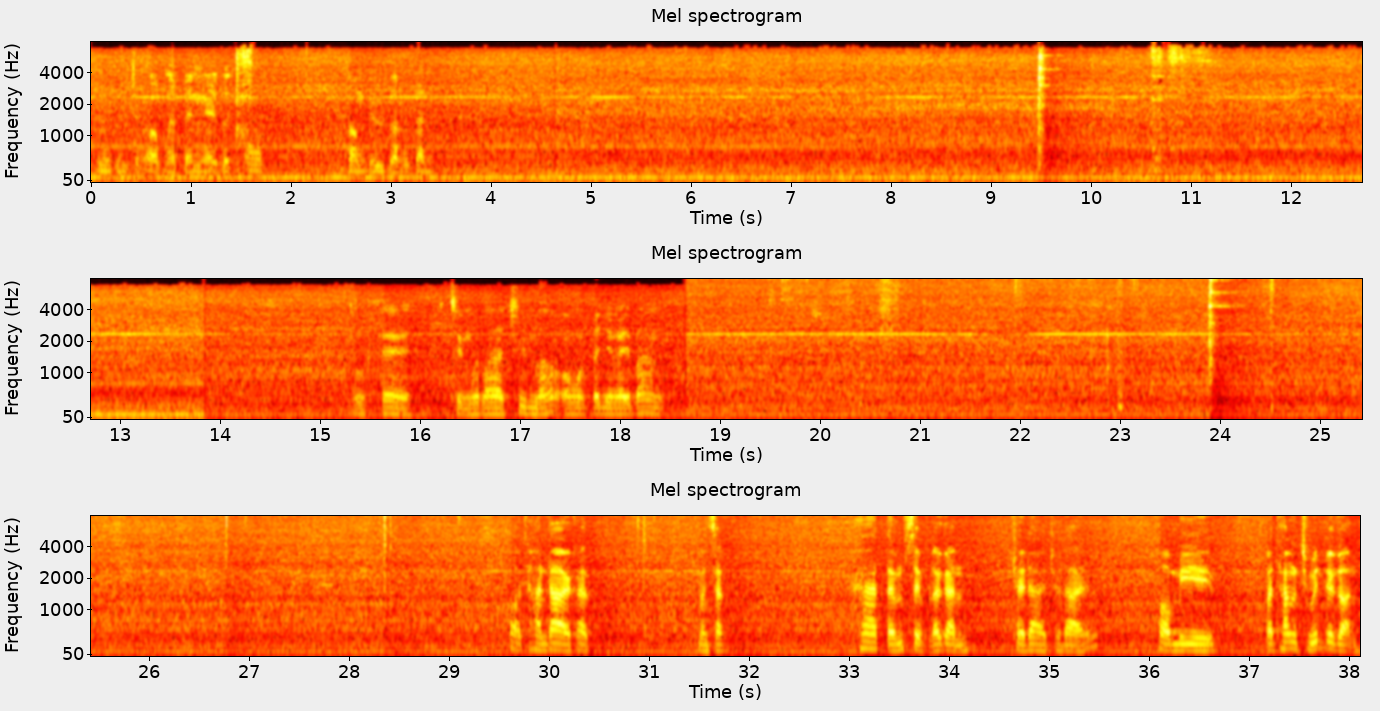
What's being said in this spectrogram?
ไม่รู้จะออกมาเป็นไงรสชาติ ต้องดูก่อนแล้วกันโอเค ถึงเวลาชิมแล้วออกมาเป็นยังไงบ้างพอทานได้ครับ มันสัก ห้าเต็มสิบแล้วกัน ใช้ได้ใช้ได้ พอมีประทังชีวิตไปก่อน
